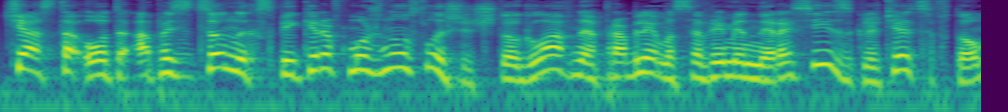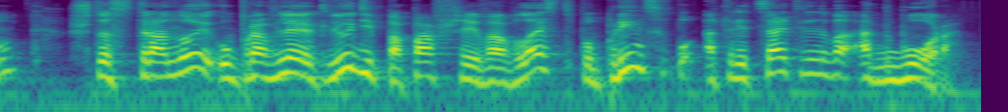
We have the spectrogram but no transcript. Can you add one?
Часто от оппозиционных спикеров можно услышать, что главная проблема современной России заключается в том, что страной управляют люди, попавшие во власть по принципу отрицательного отбора –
